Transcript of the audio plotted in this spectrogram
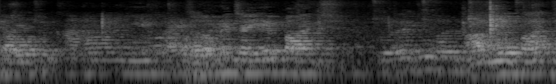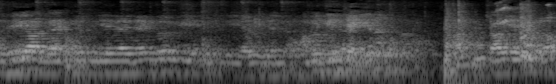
खाना ये हमें चाहिए पाँच। आप लोग पाँच बजे और बैठ के ये देख लो हमें ग्रीन चाहिए ना? आप चाहो ये लो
